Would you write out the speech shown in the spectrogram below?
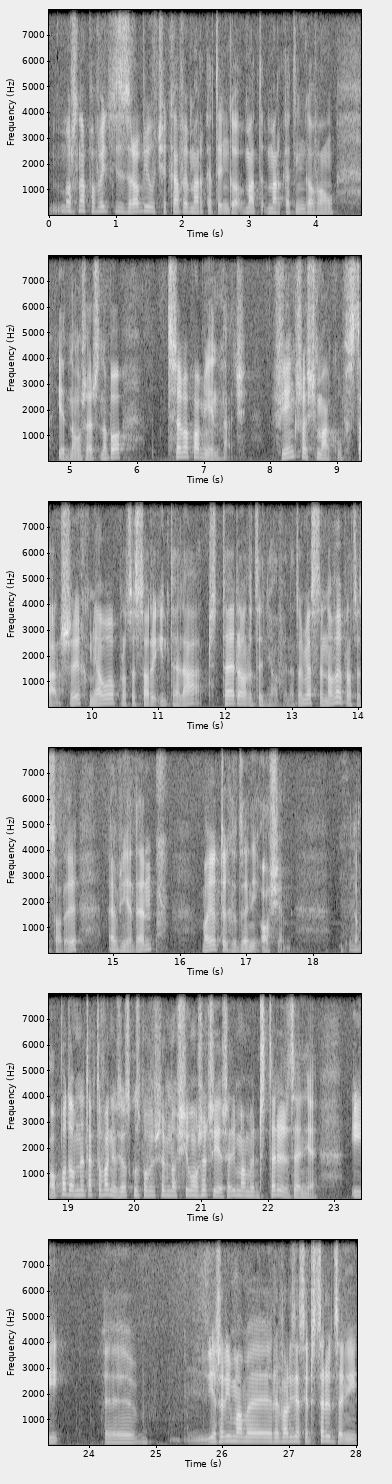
można powiedzieć, zrobił ciekawy marketingo, marketingową jedną rzecz, no bo trzeba pamiętać większość Maców starszych miało procesory Intela czterordzeniowe. Natomiast te nowe procesory M1 mają tych rdzeni 8. O podobnym traktowaniu w związku z powyższym no, siłą rzeczy, jeżeli mamy cztery rdzenie i yy, jeżeli mamy rywalizację 4 rdzeni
